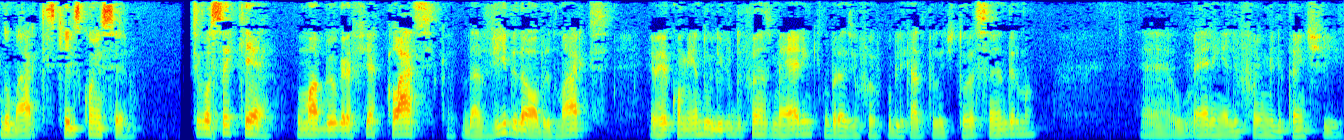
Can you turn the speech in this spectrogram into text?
do Marx que eles conheceram. Se você quer uma biografia clássica da vida e da obra do Marx, eu recomendo o livro do Franz Mehring, que no Brasil foi publicado pela editora Sanderman. É, o Mehring ele foi um militante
